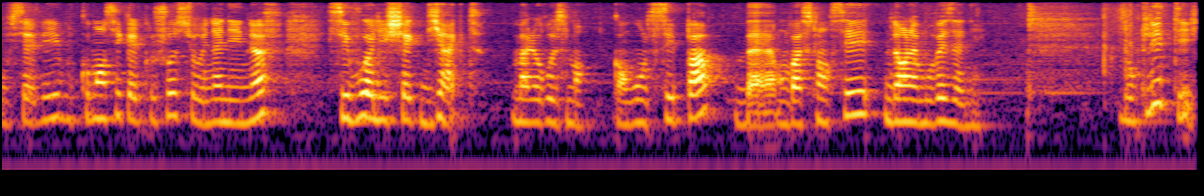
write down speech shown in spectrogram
Vous savez, vous commencez quelque chose sur une année neuf, c'est vous à l'échec direct, malheureusement. Quand on ne le sait pas, ben, on va se lancer dans la mauvaise année. Donc l'été,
